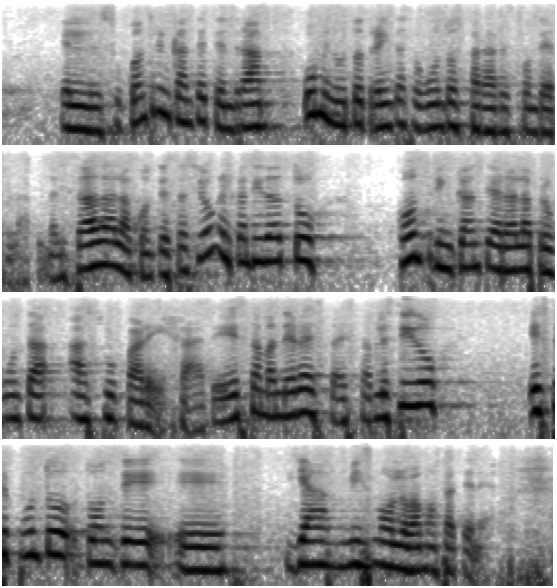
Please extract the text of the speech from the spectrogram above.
el, su contrincante tendrá un minuto 30 segundos para responderla. Finalizada la contestación, el candidato contrincante hará la pregunta a su pareja. De esta manera está establecido este punto donde eh, ya mismo lo vamos a tener.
